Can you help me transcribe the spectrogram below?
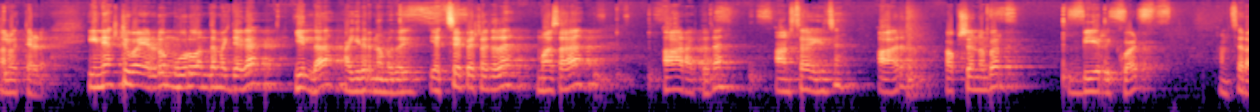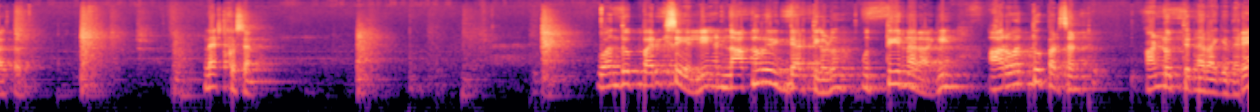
ನಲವತ್ತೆರಡು. ಈಗ ನೆಕ್ಸ್ಟ್ ಇವ ಎರಡು, ಮೂರು ಒಂದ ಮಗ್ಯಾಗ ಇಲ್ಲ. ಆಗಿದ್ರೆ ನಮ್ಮದು ಎಚ್ ಎಫ್ ಎಷ್ಟು ಆಗ್ತದೆ? ಮಸ ಆರ್ ಆಗ್ತದೆ. Answer is R option number B required answer ಆಗ್ತದೆ. ನೆಕ್ಸ್ಟ್ ಕ್ವಶನ್ ಒಂದು ಪರೀಕ್ಷೆಯಲ್ಲಿ ನಾಲ್ಕುನೂರು ವಿದ್ಯಾರ್ಥಿಗಳು ಉತ್ತೀರ್ಣರಾಗಿ ಅರವತ್ತು ಪರ್ಸೆಂಟ್ ಅಣ್ಣುತ್ತೀರ್ಣರಾಗಿದ್ದರೆ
